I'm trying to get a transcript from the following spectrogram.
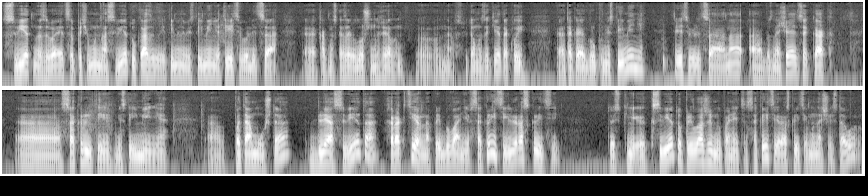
свет называется, почему на свет указывает именно местоимение третьего лица – Э, как мы сказали, лошен гелом э, в святом языке, такой, э, такая группа местоимений третьего лица, она обозначается как э, сокрытые местоимения, э, потому что для света характерно пребывание в сокрытии или раскрытии. То есть к, к свету приложимы понятия сокрытия и раскрытия. Мы начали с того,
